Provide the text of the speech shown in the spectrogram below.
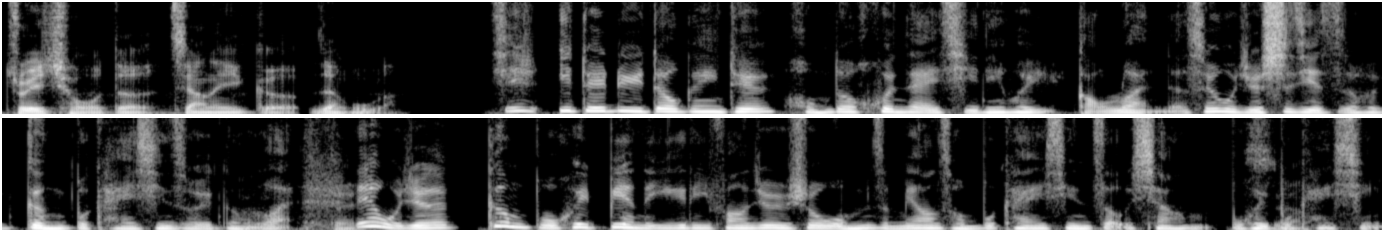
追求的这样的一个任务了。其实一堆绿豆跟一堆红豆混在一起，一定会搞乱的。所以我觉得世界只会更不开心，只会更乱。因为我觉得更不会变的一个地方，就是说我们怎么样从不开心走向不会不开心、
